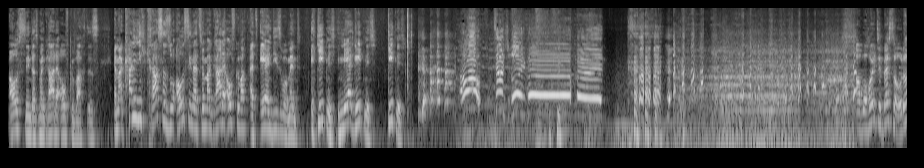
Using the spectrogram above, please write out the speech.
aussehen, dass man gerade aufgewacht ist? Ey, man kann nicht krasser so aussehen, als wenn man gerade aufgewacht, als er in diesem Moment. Es geht nicht. Mehr geht nicht. Geht nicht. Zuschreiben! Aber heute besser, oder?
